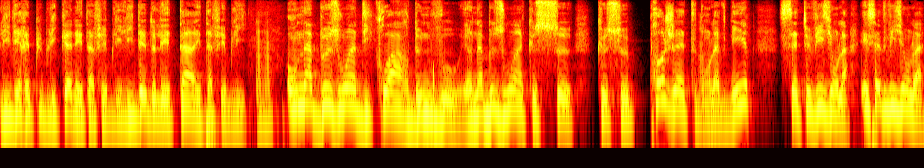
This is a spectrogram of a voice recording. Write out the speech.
l'idée républicaine est affaiblie, l'idée de l'État est affaiblie. Mhm. On a besoin d'y croire de nouveau et on a besoin que ce que se projette dans l'avenir cette vision-là. Et cette vision-là,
